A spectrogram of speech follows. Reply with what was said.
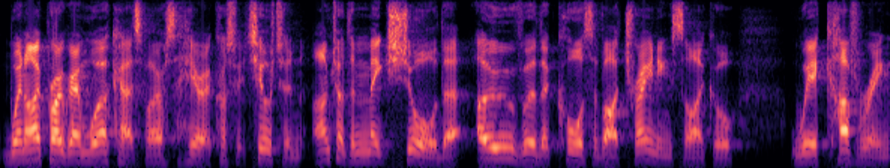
When I program workouts for us here at CrossFit Chiltern, I'm trying to make sure that over the course of our training cycle, we're covering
